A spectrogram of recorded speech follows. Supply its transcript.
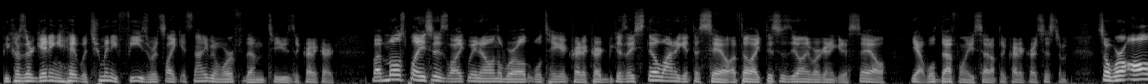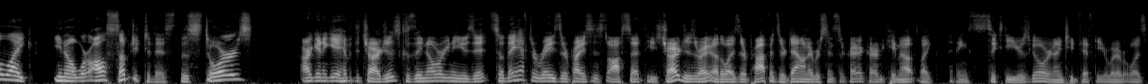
because they're getting hit with too many fees. Where it's like it's not even worth them to use the credit card. But most places, like we know in the world, will take a credit card because they still want to get the sale. If they're like, this is the only way we're going to get a sale, yeah, we'll definitely set up the credit card system. So we're all like, you know, we're all subject to this. The stores are going to get hit with the charges because they know we're going to use it. So they have to raise their prices to offset these charges, right? Otherwise, their profits are down ever since the credit card came out, like I think 60 years ago or 1950 or whatever it was,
